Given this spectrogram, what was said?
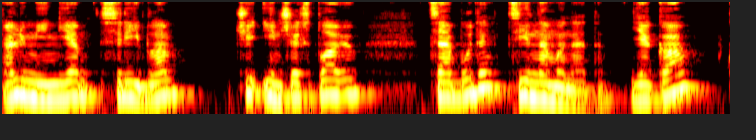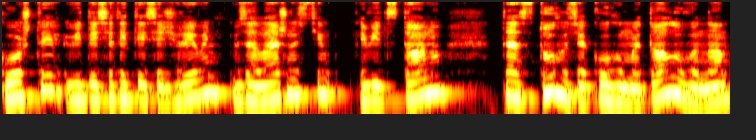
алюмінія, срібла чи інших сплавів, це буде цінна монета, яка коштує від 10 тисяч гривень в залежності від стану та з того, з якого металу вона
